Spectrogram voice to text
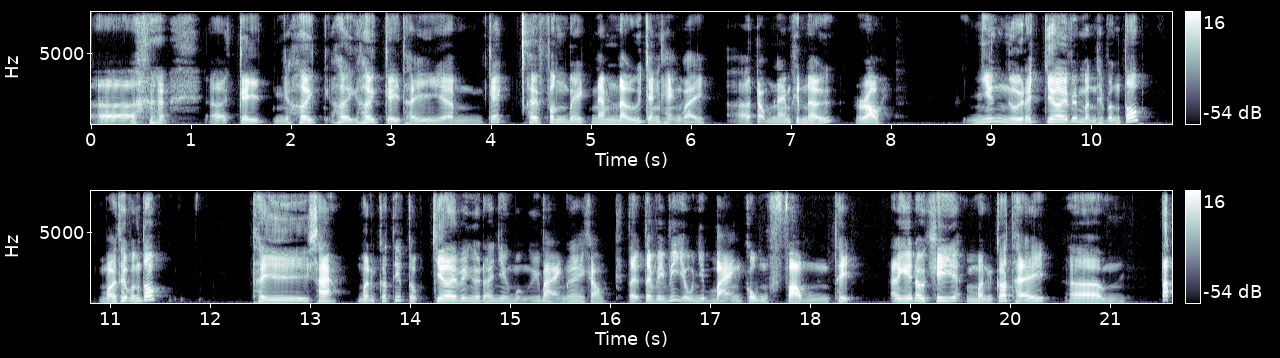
uh, uh, kỳ hơi hơi hơi kỳ thị um, các hơi phân biệt nam nữ chẳng hạn vậy uh, trọng nam khinh nữ. Rồi nhưng người đó chơi với mình thì vẫn tốt mọi thứ vẫn tốt thì sao? Mình có tiếp tục chơi với người đó như một người bạn nữa hay không? Tại tại vì ví dụ như bạn cùng phòng thì anh nghĩ đôi khi mình có thể uh, tách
